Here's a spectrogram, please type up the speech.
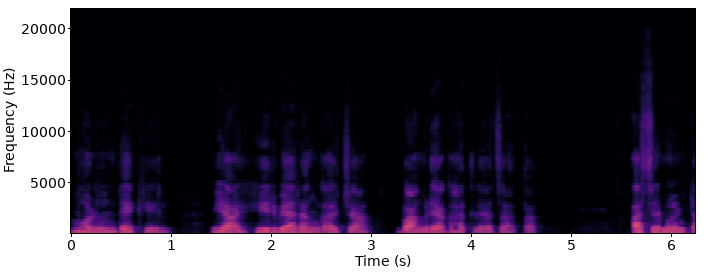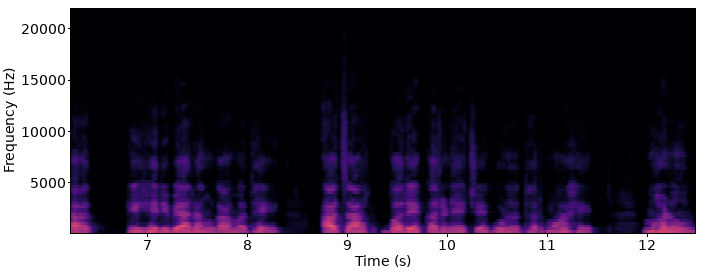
म्हणून देखील या हिरव्या रंगाच्या बांगड्या घातल्या जातात. असे म्हणतात की हिरव्या रंगामध्ये आजार बरे करण्याचे गुणधर्म आहेत. म्हणून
